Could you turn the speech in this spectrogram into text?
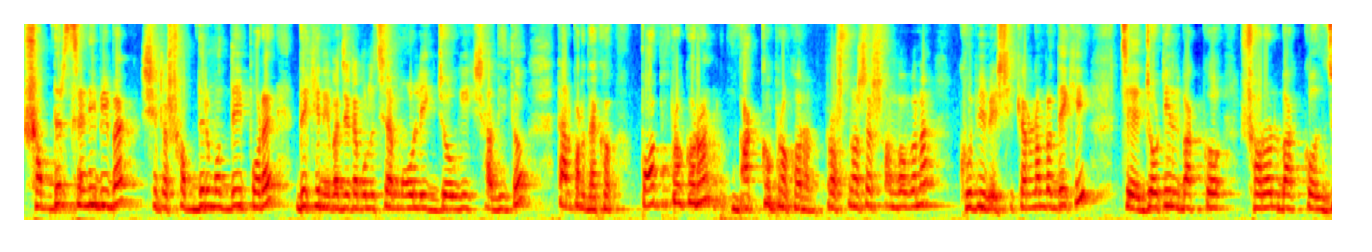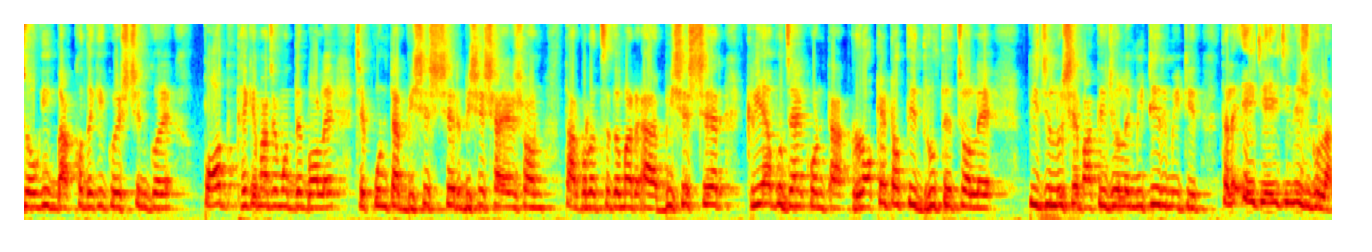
শব্দের শ্রেণি বিভাগ, সেটা শব্দের মধ্যেই পড়ে। দেখে নিবা যেটা বলেছিলাম মৌলিক, যৌগিক, সাধিত। তারপরে দেখো, পদ প্রকরণ, বাক্য প্রকরণ, প্রশ্ন আসার সম্ভাবনা খুবই বেশি। কারণ আমরা দেখি যে জটিল বাক্য, সরল বাক্য, যৌগিক বাক্য দেখি কোয়েশ্চেন করে, পদ থেকে মাঝে মধ্যে বলে যে কোনটা বিশেষের বিশেষায়সন তারপর হচ্ছে তোমার বিশেষ্যের ক্রিয়া বুঝায় কোনটা, রকেট অতি দ্রুতে চলে পিজুলুসে বাতি জ্বলে মিটির মিটির। তাহলে এই যে, এই জিনিসগুলা,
